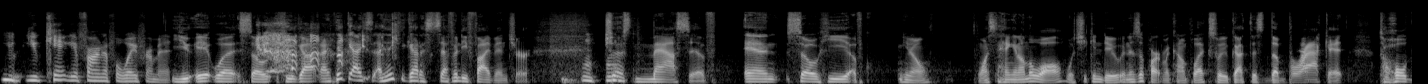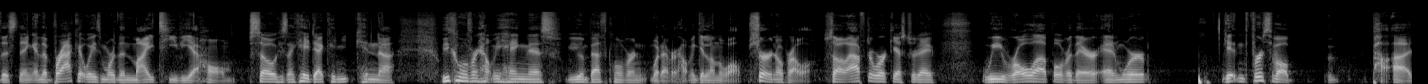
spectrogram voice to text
you you can't get far enough away from it. you it was so he got i think i, I think he got a 75 incher. Just massive. And so he of you know wants to hang it on the wall which he can do in his apartment complex. So we've got this the bracket to hold this thing. And the bracket weighs more than my tv at home. So he's like hey dad can you can uh, will you come over and help me hang this? You and beth come over and whatever help me get it on the wall. Sure no problem. So after work yesterday we roll up over there and we're getting first of all uh,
